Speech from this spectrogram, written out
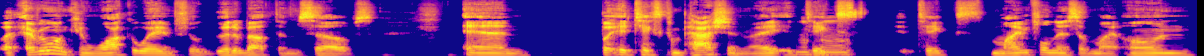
but everyone can walk away and feel good about themselves. And, but it takes compassion, right? It mm-hmm. takes, it takes mindfulness of my own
